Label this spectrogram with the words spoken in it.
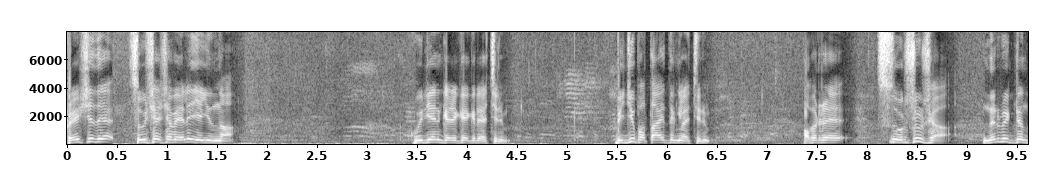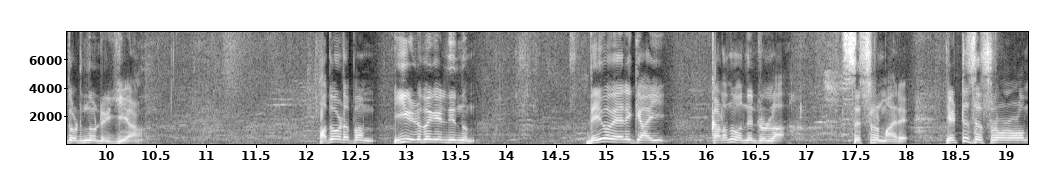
പ്രേക്ഷിത സുവിശേഷ വേല ചെയ്യുന്ന കുര്യൻ കിഴക്കേക്കര അച്ഛനും ബിജു പത്തായത്തിങ്കൽ അച്ഛനും അവരുടെ ശുശ്രൂഷ നിർവിഘ്നം തുടർന്നുകൊണ്ടിരിക്കുകയാണ് അതോടൊപ്പം ഈ ഇടവകയിൽ നിന്നും ദൈവവേലയ്ക്കായി കടന്നു വന്നിട്ടുള്ള സിസ്റ്റർമാർ എട്ട് സിസ്റ്ററോളം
